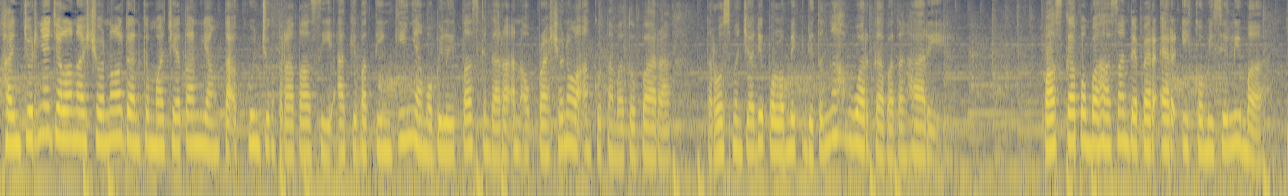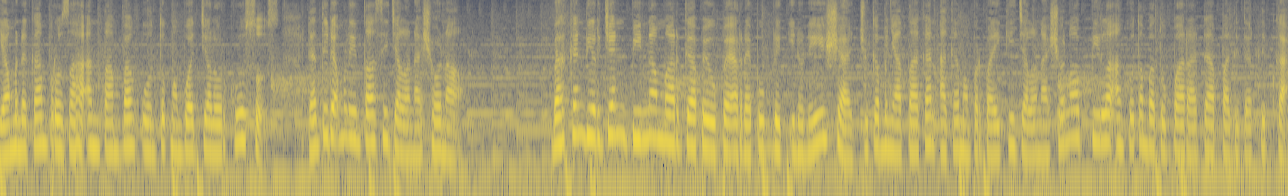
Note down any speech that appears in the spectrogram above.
Hancurnya jalan nasional dan kemacetan yang tak kunjung teratasi akibat tingginya mobilitas kendaraan operasional angkutan batu bara terus menjadi polemik di tengah warga Batanghari. Pasca pembahasan DPR RI Komisi 5 yang menekan perusahaan tambang untuk membuat jalur khusus dan tidak melintasi jalan nasional. Bahkan Dirjen Bina Marga PUPR Republik Indonesia juga menyatakan akan memperbaiki jalan nasional bila angkutan batu bara dapat ditertibkan.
